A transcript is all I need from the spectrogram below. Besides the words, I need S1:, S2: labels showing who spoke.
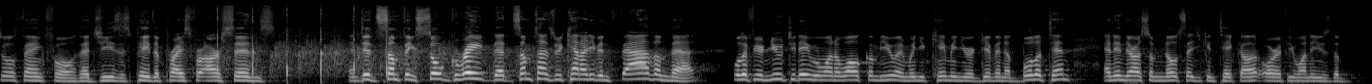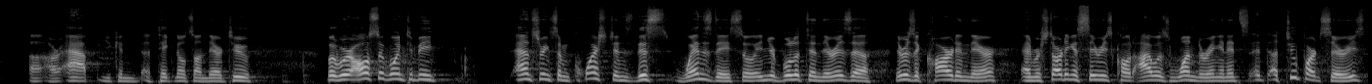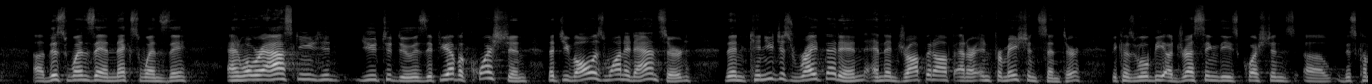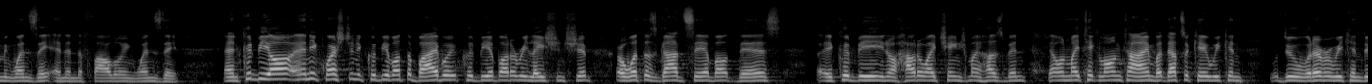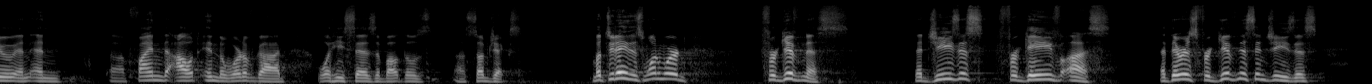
S1: so thankful that Jesus paid the price for our sins and did something so great that sometimes we cannot even fathom that. Well, if you're new today, we want to welcome you. And when you came in, you were given a bulletin, and then there are some notes that you can take out, or if you want to use the, uh, our app, you can uh, take notes on there too. But we're also going to be answering some questions this Wednesday. So in your bulletin, there is a there is a card in there, and we're starting a series called "I Was Wondering," and it's a, a two-part series. Uh, this Wednesday and next Wednesday. And what we're asking you to, you to do is, if you have a question that you've always wanted answered, then can you just write that in and then drop it off at our information center because we'll be addressing these questions uh, this coming Wednesday and then the following Wednesday. And could be all, any question. It could be about the Bible. It could be about a relationship or what does God say about this. It could be, you know, how do I change my husband? That one might take a long time, but that's okay. We can do whatever we can do and, and uh, find out in the Word of God what He says about those uh, subjects. But today, this one word, forgiveness, that Jesus forgave us, that there is forgiveness in Jesus,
